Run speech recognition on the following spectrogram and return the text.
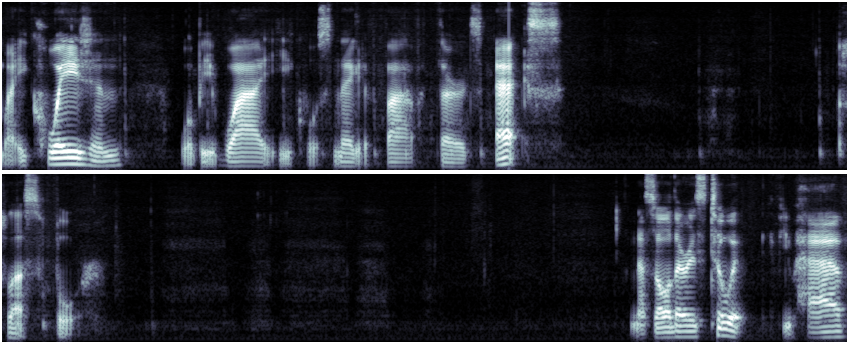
My equation will be y equals negative 5 thirds x plus 4. And that's all there is to it. If you have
